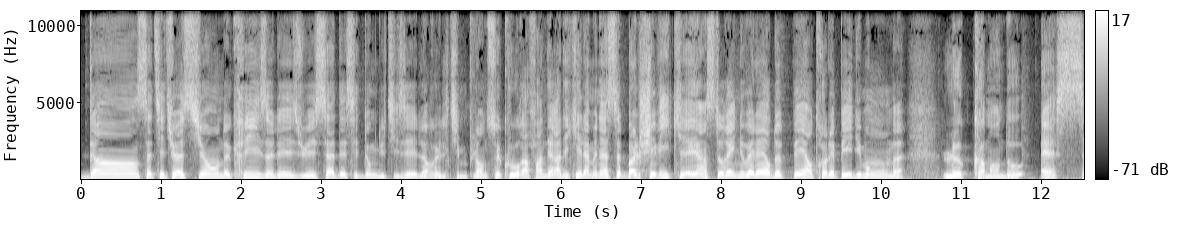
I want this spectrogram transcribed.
Dans cette situation de crise, les USA décident donc d'utiliser leur ultime plan de secours afin d'éradiquer la menace bolchevique et instaurer une nouvelle ère de paix entre les pays du monde. Le Commando S.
